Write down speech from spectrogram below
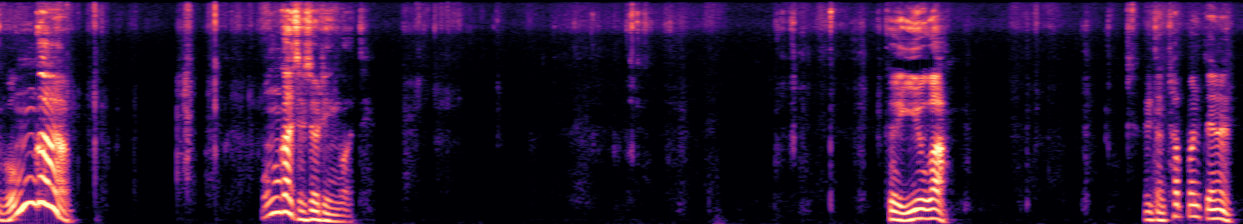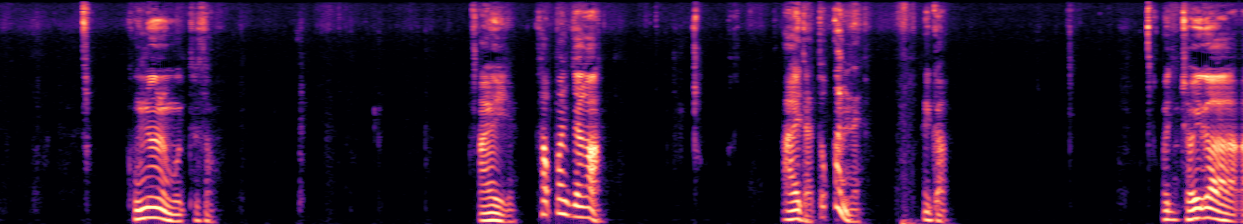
뭔가 뭔가 제자리인 것 같아. 그 이유가 일단 첫 번째는 공연을 못해서 아니 첫 번째가 아니다 똑같네. 그러니까 저희가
